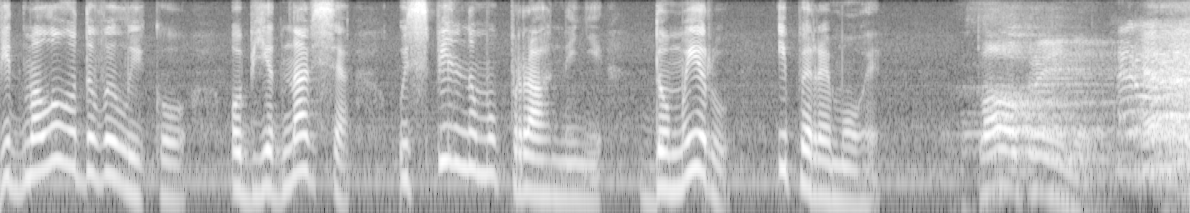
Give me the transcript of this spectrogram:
від малого до великого об'єднався у спільному прагненні до миру і перемоги. Слава Україні! Героям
